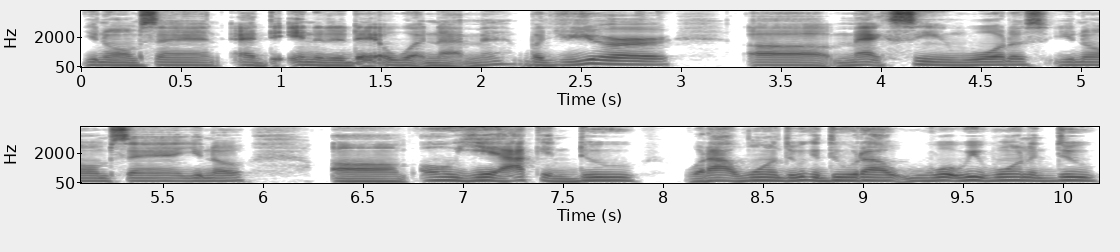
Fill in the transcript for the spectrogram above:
you know what I'm saying? At the end of the day or whatnot, man. But you heard uh Maxine Waters, you know what I'm saying? You know, um, oh yeah, I can do what I want to do. We can do what I what we want to do.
